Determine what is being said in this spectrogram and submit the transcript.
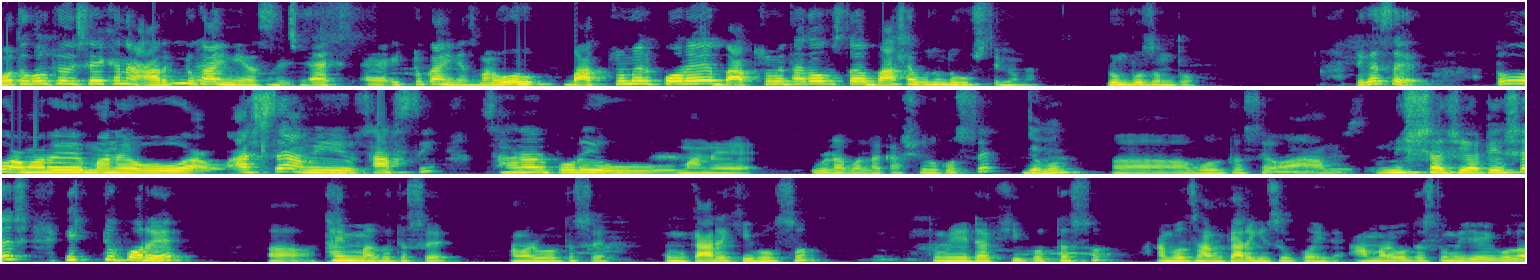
গতকালকে হয়েছে এখানে আর একটু কাহিনী আছে। আচ্ছা। এক- একটু কাহিনী আছে। মানে ও বাথরুমের পরে বাথরুমে থাকা অবস্থা বাসা পর্যন্ত হুশ ছিল না রুম পর্যন্ত। ঠিক আছে? তো আমার মানে ও আসছে আমি ছাড়ছি। ছাড়ার পরে ও মানে উল্টাপাল্টা কাজ শুরু করছে। যেমন? বলতেছে নিঃশ্বাস ইয়াটি শেষ। একটু পরে থাইম্মা কইতেছে আমার বলতেছে তুমি কারে কি বলছো? তুমি এটা কি করতেছো? আমি বলছি আমি কারে কিছু কই না। আমার বলতেছে তুমি যে এগুলো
